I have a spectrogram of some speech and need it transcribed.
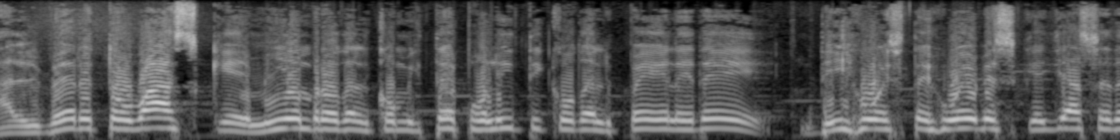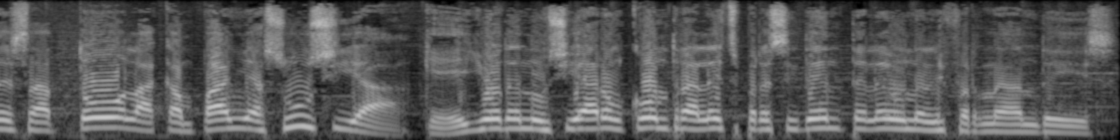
Alberto Vázquez, miembro del comité político del PLD, dijo este jueves que ya se desató la campaña sucia que ellos denunciaron contra el expresidente Leonel Fernández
